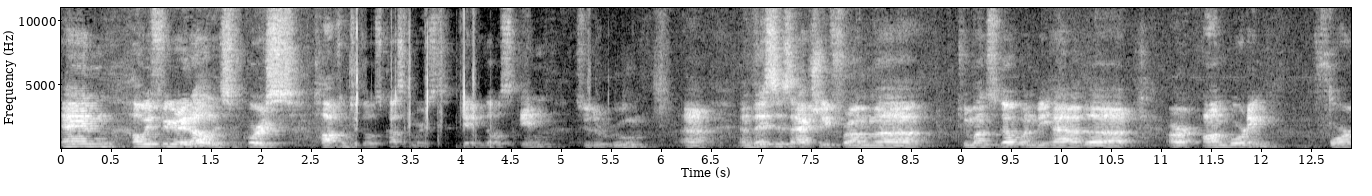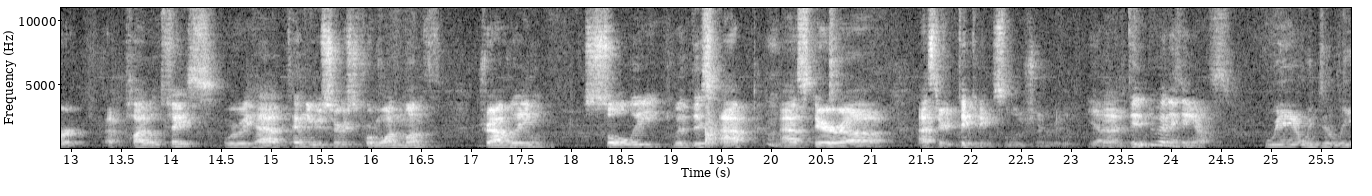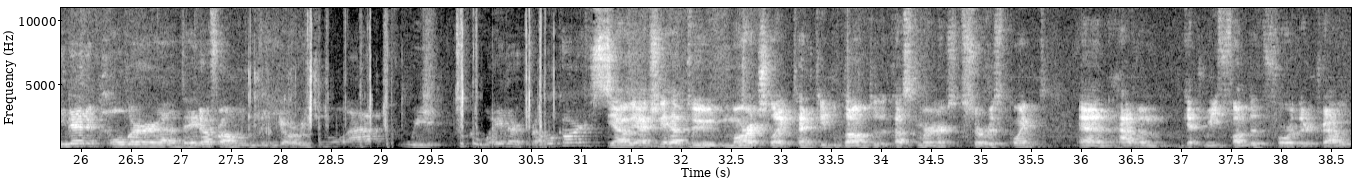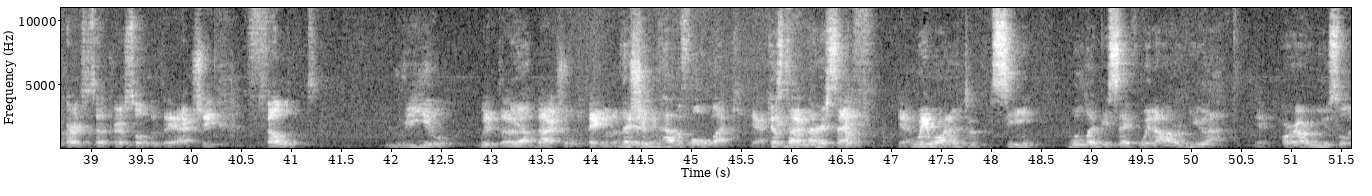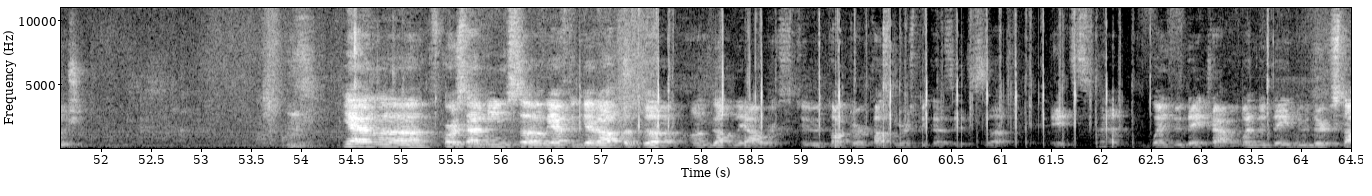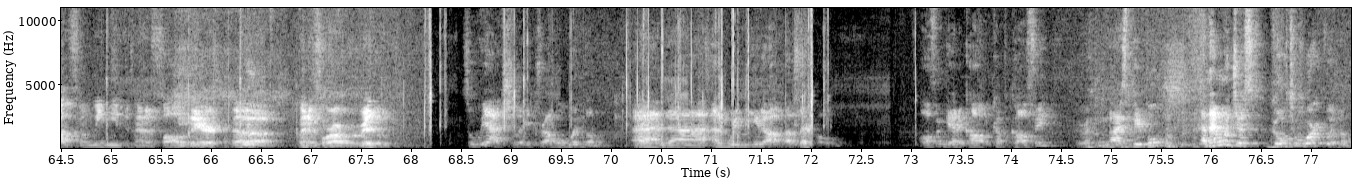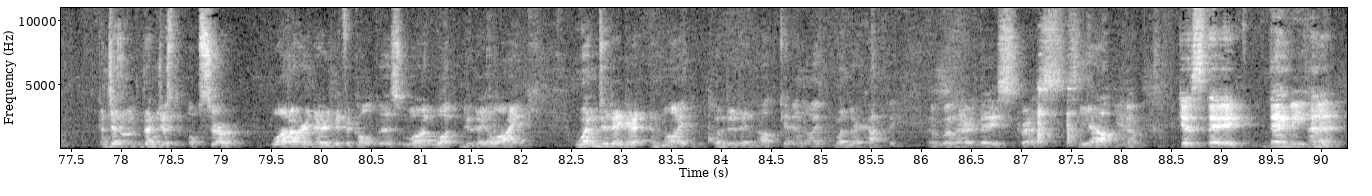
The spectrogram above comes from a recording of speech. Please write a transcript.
And how we figure it out is, of course, talking to those customers, getting those in to the room. Uh, and this is actually from uh, two months ago when we had uh, our onboarding for a pilot phase where we had 10 users for one month traveling solely with this app as their, uh, as their ticketing solution, really. Yeah. Uh, didn't do anything else. We, we deleted all their uh, data from the original app. We took away their travel cards. Yeah, we actually had to march like 10 people down to the customer service point and have them get refunded for their travel cards, etc., so that they actually felt real with the, Yeah. the actual payment of They the shouldn't have a fallback Yeah, because then they're safe. Yeah. We wanted to see will they be safe with our new app Yeah. or our new solution. Yeah, and uh, of course that means uh, we have to get up at uh, ungodly hours to talk to our customers because it's uh, it's kind of when do they travel, when do they do their stuff, and we need to kind of follow their 24-hour rhythm. So we actually travel with them and uh, and we meet up at their home. Often get a cup of coffee, nice people, and then we just go to work with them and then, then just observe what are their difficulties, what what do they like, when do they get annoyed, when do they not get annoyed, when they're happy. And when are they stressed? Yeah. you know, because they then we kind of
